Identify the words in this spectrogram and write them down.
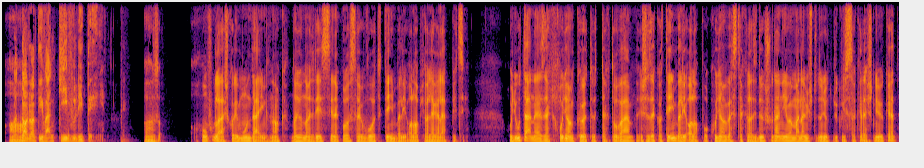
A, a narratíván kívüli tény? Az honfoglaláskori mondáinknak nagyon nagy részének valószínűleg volt ténybeli alapja, legalább pici. Hogy utána ezek hogyan költöttek tovább, és ezek a ténybeli alapok hogyan vesztek el az idők során, nyilván már nem is nagyon tudjuk visszakeresni őket.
